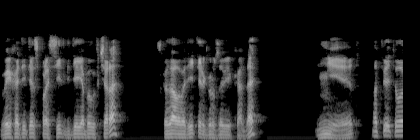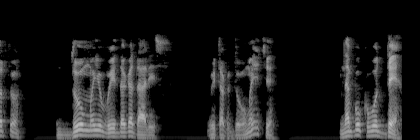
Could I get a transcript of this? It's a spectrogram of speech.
«Вы хотите спросить, где я был вчера?» — сказал водитель грузовика, да? «Нет», — ответил Артур. «Думаю, вы догадались». «Вы так думаете?» «На букву «Д».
